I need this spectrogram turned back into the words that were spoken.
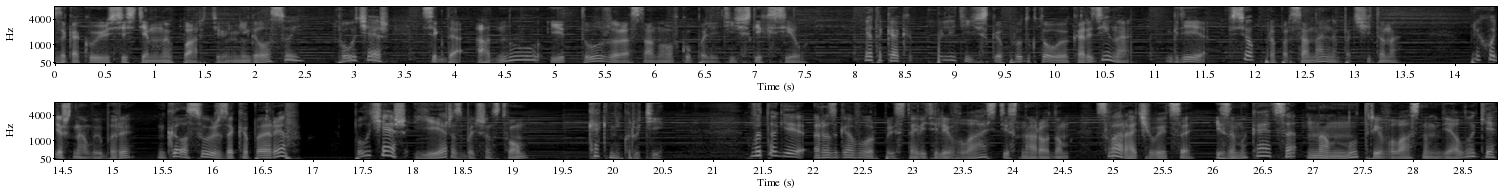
за какую системную партию не голосуй, получаешь всегда одну и ту же расстановку политических сил. Это как политическая продуктовая корзина, где все пропорционально подсчитано. Приходишь на выборы, голосуешь за КПРФ, получаешь ЕР с большинством. Как ни крути. В итоге разговор представителей власти с народом сворачивается и замыкается на внутривластном диалоге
